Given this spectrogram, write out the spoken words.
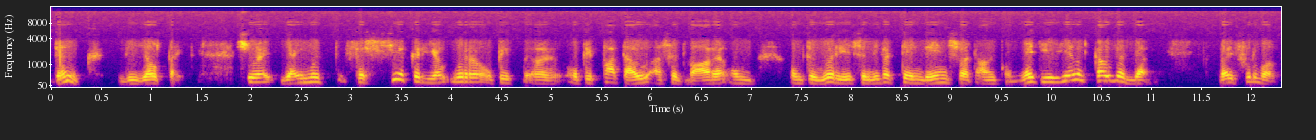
dink die heeltyd So jy moet verseker jou ore op die uh, op die pad hou as dit ware om om te hoor hier's 'n nuwe tendens wat aankom. Net die hele COVID ding. Byvoorbeeld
